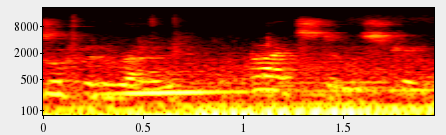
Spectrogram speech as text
Castleford Road, Gladstone Street.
